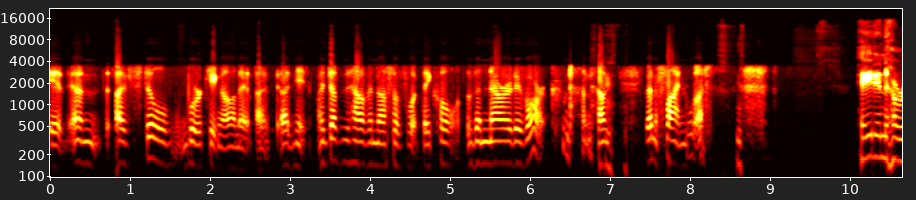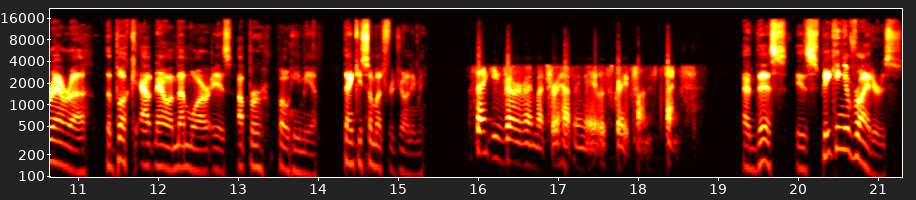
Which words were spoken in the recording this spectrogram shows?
it, and I'm still working on it. I, I, need, I doesn't have enough of what they call the narrative arc. I'm going to find one. Hayden Herrera, the book out now, a memoir, is Upper Bohemia. Thank you so much for joining me. Thank you very, very much for having me. It was great fun. Thanks. And this is Speaking of Writers.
